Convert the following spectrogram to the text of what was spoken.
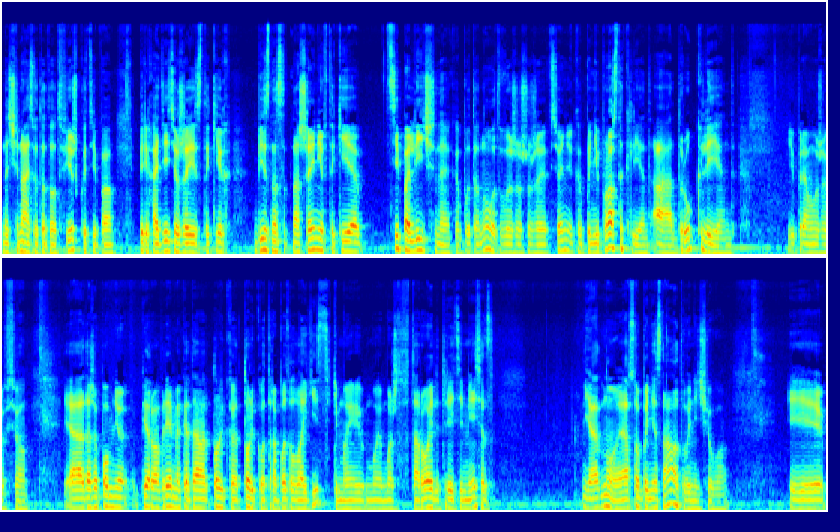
начинать вот эту вот фишку, типа, переходить уже из таких бизнес-отношений в такие типа личные, как будто, ну вот вы же уже все как бы не просто клиент, а друг клиент. И прям уже все. Я даже помню первое время, когда только, только вот работал в логистике, мой, мой, может, второй или третий месяц, я, ну, я особо не знал этого ничего. И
